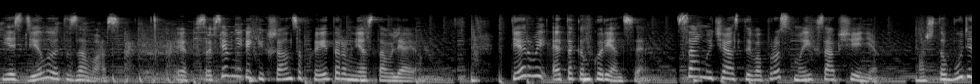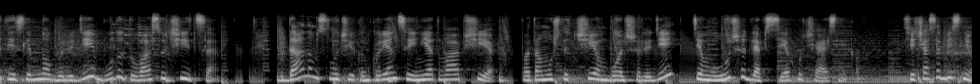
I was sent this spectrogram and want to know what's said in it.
я сделаю это за вас. Эх, совсем никаких шансов хейтерам не оставляю. Первый – это конкуренция. Самый частый вопрос в моих сообщениях. А что будет, если много людей будут у вас учиться? В данном случае конкуренции нет вообще, потому что чем больше людей, тем лучше для всех участников. Сейчас объясню.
